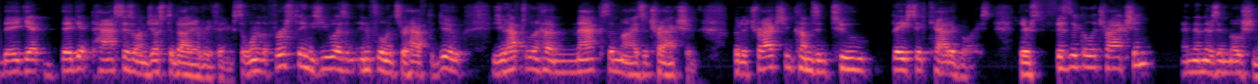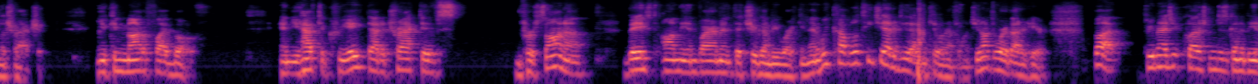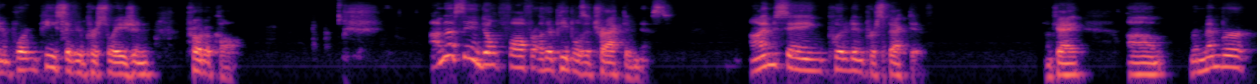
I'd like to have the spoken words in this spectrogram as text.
They get they get passes on just about everything. So one of the first things you as an influencer have to do is you have to learn how to maximize attraction. But attraction comes in two basic categories there's physical attraction and then there's emotional attraction you can modify both and you have to create that attractive persona based on the environment that you're going to be working in. And we we'll teach you how to do that in Killer Influence. You don't have to worry about it here. But three magic questions is going to be an important piece of your persuasion protocol. I'm not saying don't fall for other people's attractiveness. I'm saying put it in perspective. Okay. Um, remember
